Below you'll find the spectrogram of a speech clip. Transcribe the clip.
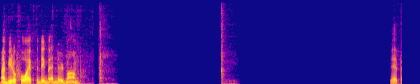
my beautiful wife, the big bad nerd mom. Yep.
